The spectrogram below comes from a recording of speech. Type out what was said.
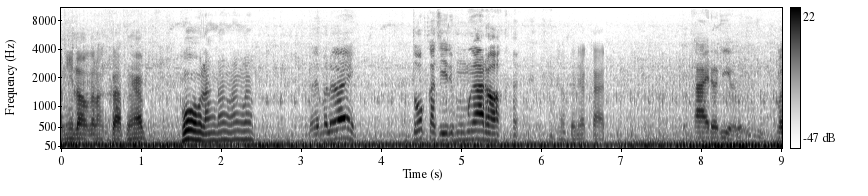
อนนี้เรากำลังกลับนะครับโอ้ลังลังลังลังเดินมาเลยโต๊ะกระสีหูเมื่อดอกเดี๋ยวบรรยากาศทายเดี๋ยวทีเลยบ่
